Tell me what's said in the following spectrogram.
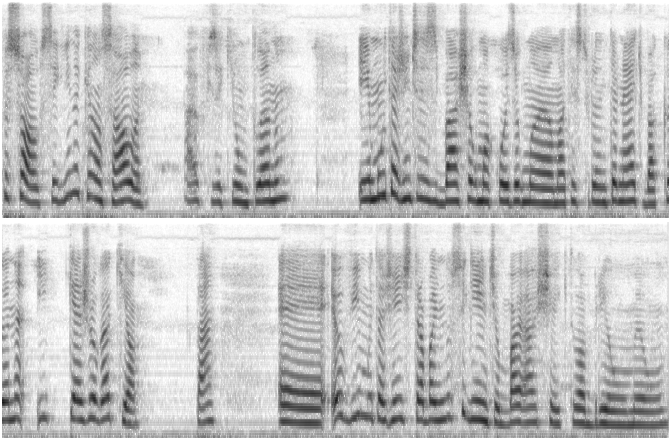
pessoal, seguindo aqui a nossa aula, ah, eu fiz aqui um plano, e muita gente às vezes baixa alguma coisa, alguma uma textura na internet bacana e quer jogar aqui, ó, tá? É, eu vi muita gente trabalhando o seguinte, eu achei que tu abriu o meu...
